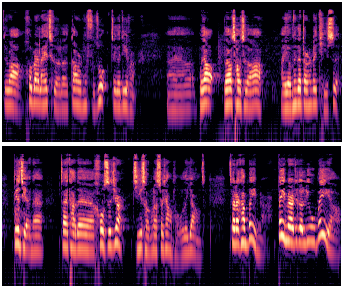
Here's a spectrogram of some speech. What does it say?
对吧？后边来车了，告诉你辅助这个地方，呃，不要不要超车啊。啊，有那个灯的提示，并且呢，在它的后视镜集成了摄像头的样子。再来看背面，背面这个溜背啊，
